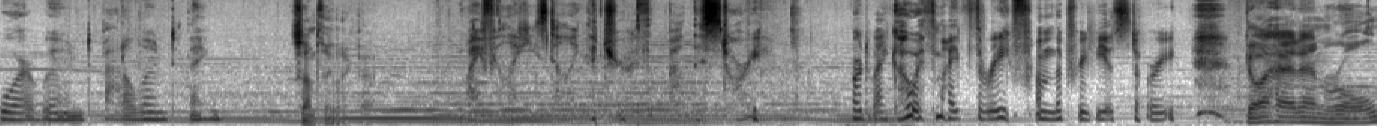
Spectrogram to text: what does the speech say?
war wound, battle wound thing. Something like that. Do I feel like he's telling the truth about this story? Or do I go with my three from the previous story? Go ahead and roll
